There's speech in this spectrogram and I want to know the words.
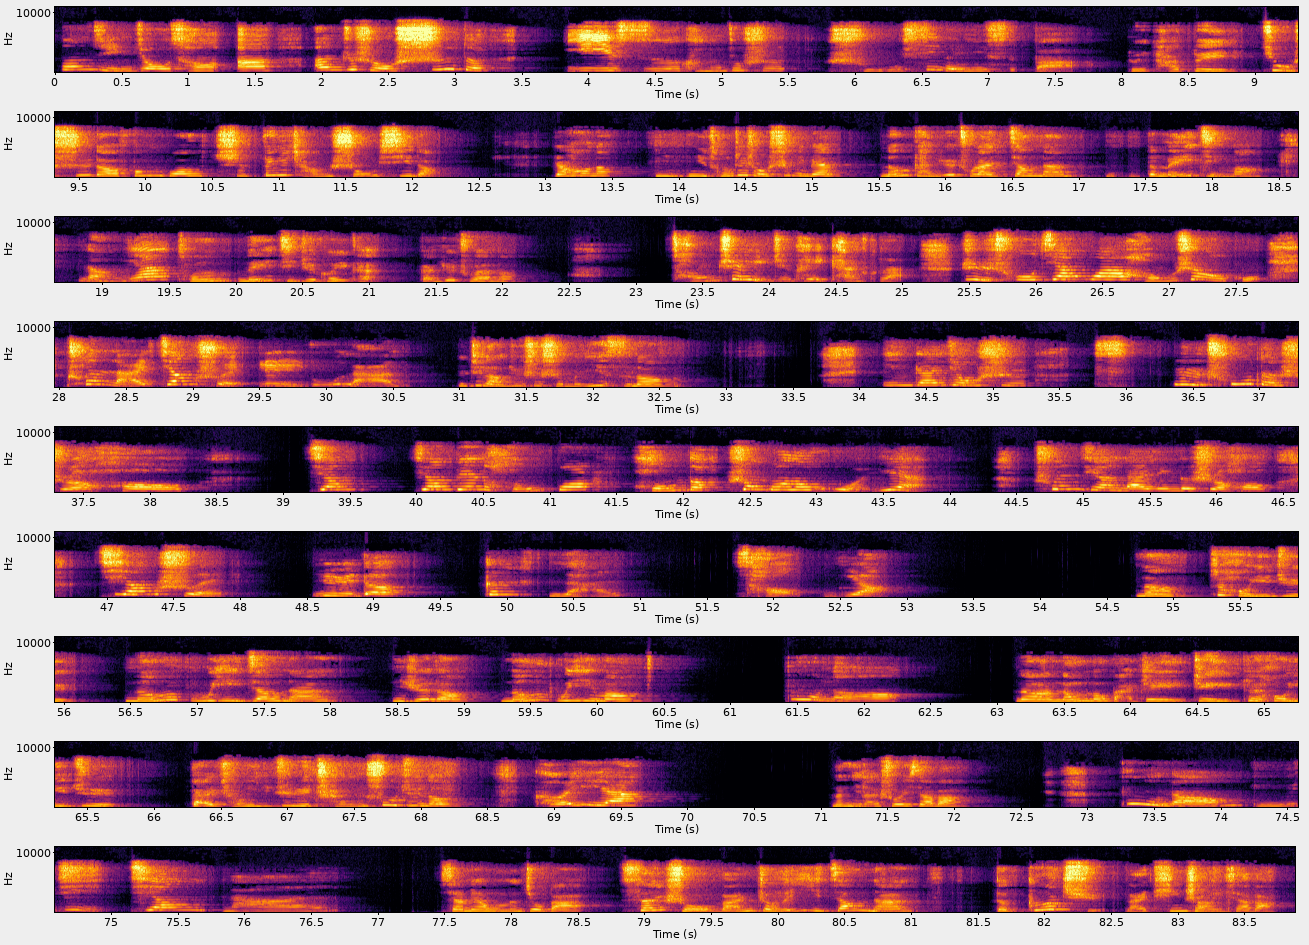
风景旧曾谙，谙这首诗的意思可能就是熟悉的意思吧？对，他对旧时的风光是非常熟悉的。然后呢，你你从这首诗里面能感觉出来江南的美景吗？能呀。从哪几句可以看感觉出来呢？从这一句可以看出来，“日出江花红胜火，春来江水绿如蓝。”那这两句是什么意思呢？应该就是日出的时候，江江边的红花红的胜过了火焰；春天来临的时候，江水绿的跟蓝草一样。那最后一句“能不忆江南”，你觉得能不忆吗？不能。那能不能把这这最后一句改成一句陈述句呢？可以呀。那你来说一下吧。不能不忆江南。下面我们就把三首完整的《忆江南》的歌曲来听上一下吧。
